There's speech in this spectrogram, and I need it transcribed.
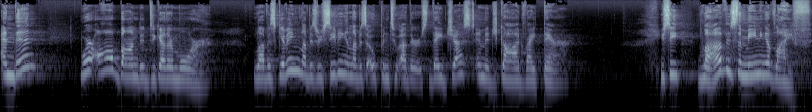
And then we're all bonded together more. Love is giving, love is receiving, and love is open to others. They just image God right there. You see, love is the meaning of life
